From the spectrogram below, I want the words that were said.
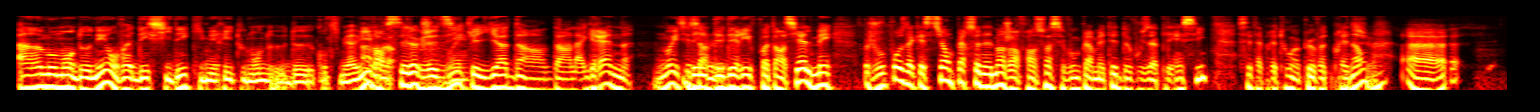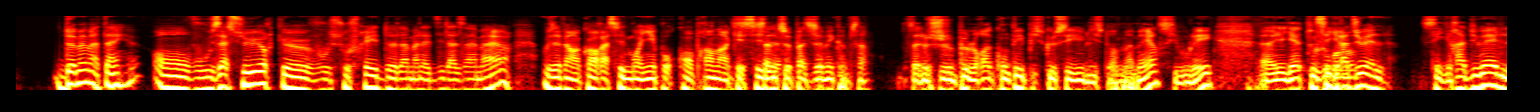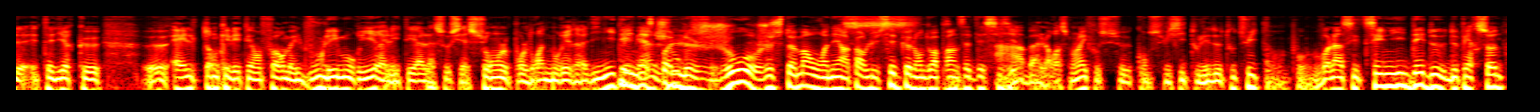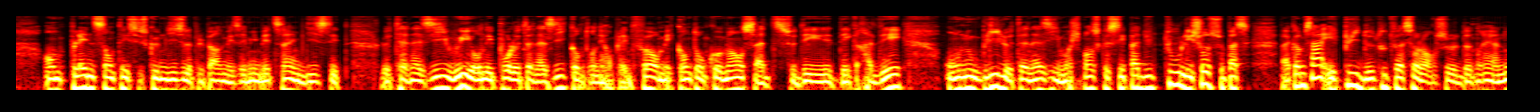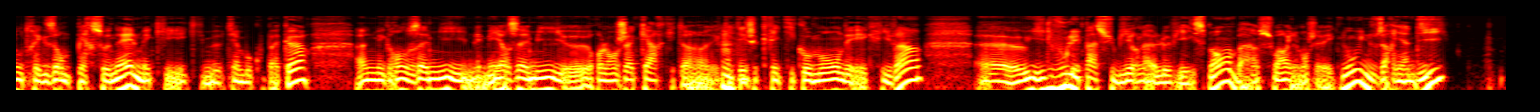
à un moment donné, on va décider qui mérite ou non de, de continuer à vivre. C'est là que je dis qu'il y a dans, dans la graine oui, des, ça, des, dérives potentielles. Mais je vous pose la question personnellement, Jean-François, si vous me permettez de vous appeler ainsi. C'est après tout un peu votre prénom. Euh, Demain matin, on vous assure que vous souffrez de la maladie d'Alzheimer. Vous avez encore assez de moyens pour comprendre, encaisser. Ça le... ne se passe jamais comme ça. ça. Je peux le raconter puisque c'est l'histoire de ma mère, si vous voulez. Euh, il y a toujours. C'est graduel c'est graduel, c'est-à-dire que euh, elle, tant qu'elle était en forme, elle voulait mourir, elle était à l'association pour le droit de mourir de la dignité. Mais, mais n'est-ce pas jour, le jour justement où on est encore lucide que l'on doit prendre cette décision? Ah bah alors à ce moment-là, il faut se, qu'on se suicide tous les deux tout de suite. Voilà, c'est, c'est une idée de, de personnes en pleine santé. C'est ce que me disent la plupart de mes amis médecins. Ils me disent c'est l'euthanasie. Oui, on est pour l'euthanasie quand on est en pleine forme, mais quand on commence à se dé, dégrader, on oublie l'euthanasie. Moi, je pense que c'est pas du tout. Les choses se passent pas comme ça. Et puis de toute façon, alors je donnerai un autre exemple personnel, mais qui, qui me tient beaucoup à cœur. Un de mes grands amis, mes meilleurs amis, euh, Roland Jacquard, qui, est un, qui était critique au Monde et écrivain, euh, il voulait pas subir la, le vieillissement. Ben, un soir, il a mangé avec nous, il nous a rien dit.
